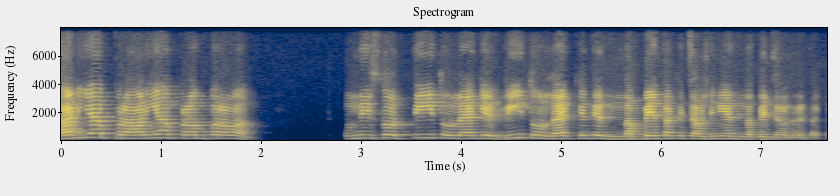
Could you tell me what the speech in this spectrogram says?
ਸਾਡੀਆਂ ਪੁਰਾਣੀਆਂ ਪਰੰਪਰਾਵਾਂ 1930 ਤੋਂ ਲੈ ਕੇ 20 ਤੋਂ ਲੈ ਕੇ ਤੇ 90 ਤੱਕ ਚੱਲਦੀਆਂ 90 94 ਤੱਕ।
